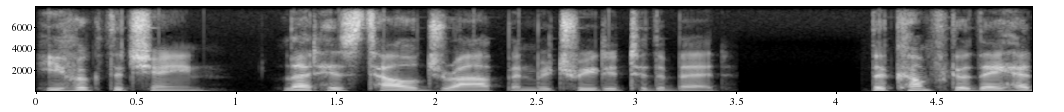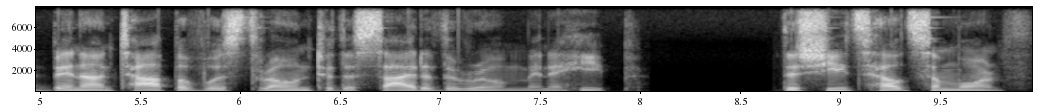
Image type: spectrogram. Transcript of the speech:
He hooked the chain, let his towel drop, and retreated to the bed. The comforter they had been on top of was thrown to the side of the room in a heap. The sheets held some warmth,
